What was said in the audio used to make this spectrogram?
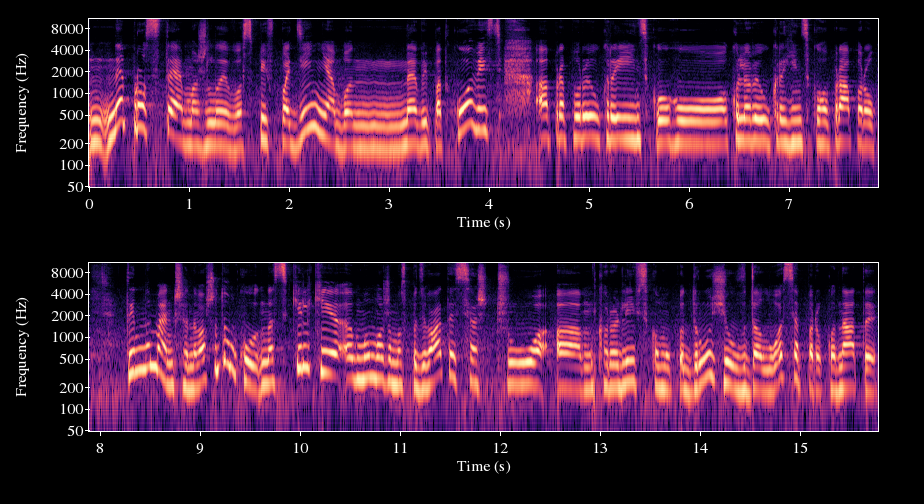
непросте, можливо, співпадіння або не випадковість а, прапори українського кольори українського прапору. Тим не менше, на вашу думку, наскільки е, ми можемо сподіватися, що е, королівському подружжю вдалося переконати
